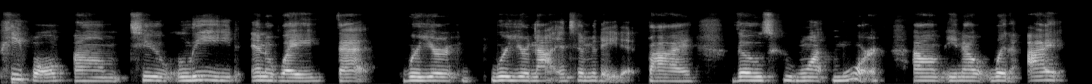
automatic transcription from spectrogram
people um, to lead in a way that where you're where you're not intimidated by those who want more. Um, you know, when I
